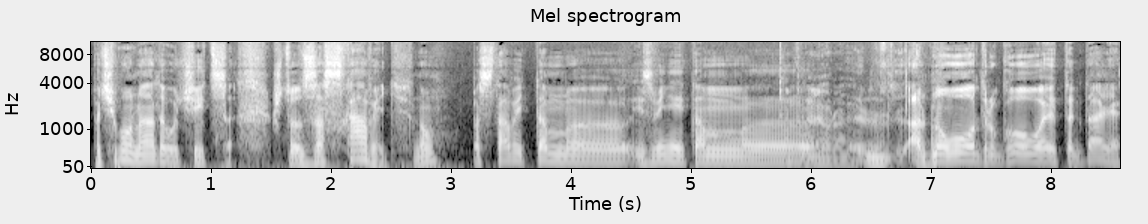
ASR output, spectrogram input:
Почему надо учиться? Что заставить, ну, поставить там, э, извини, там э, одного, другого и так далее.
